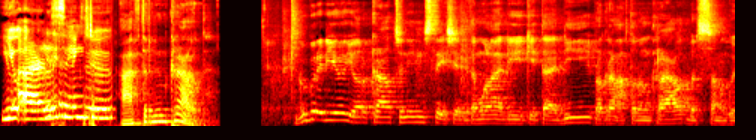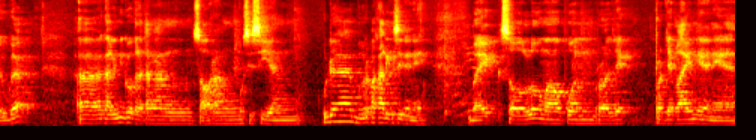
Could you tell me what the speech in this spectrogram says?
You are listening to Afternoon Crowd. Google Radio, your crowd tuning station. Ketemu lagi kita di program Afternoon Crowd bersama gue Uga. Eh, kali ini gue kedatangan seorang musisi yang udah beberapa kali ke sini nih, baik solo maupun project project lainnya nih ya.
